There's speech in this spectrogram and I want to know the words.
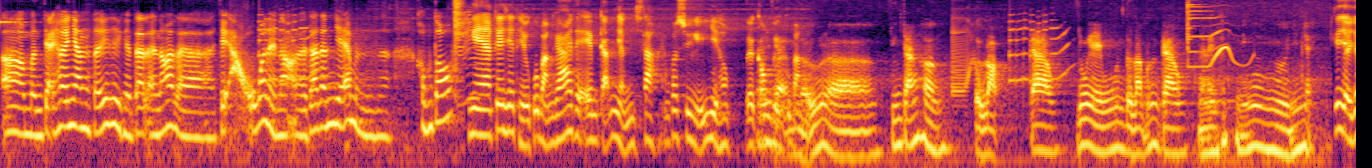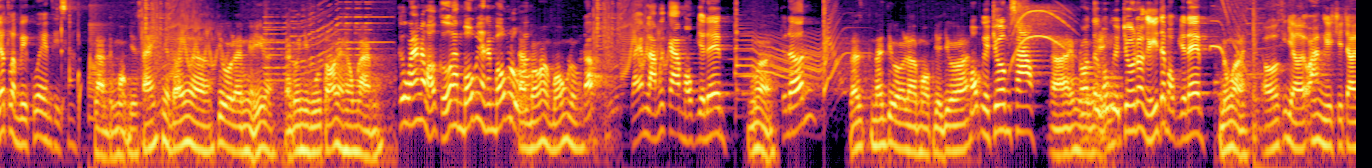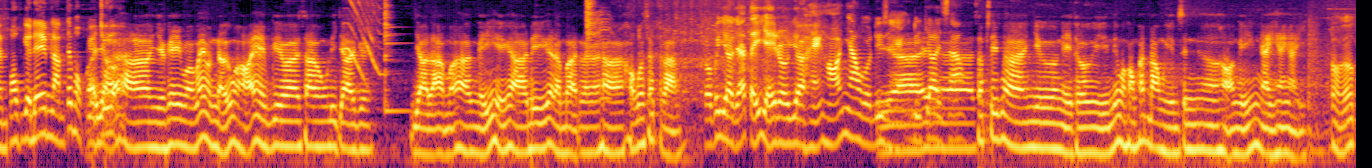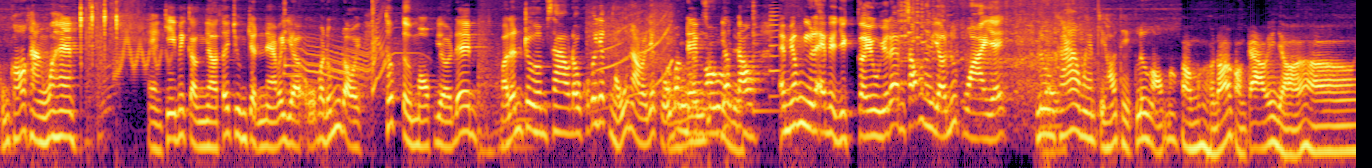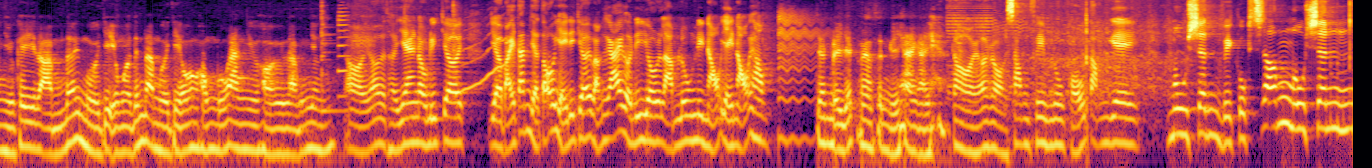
ờ, mình chạy hơi nhanh tí thì người ta lại nói là chạy ẩu quá này nọ người ta đánh giá mình không tốt. Nghe cái giới thiệu của bạn gái thì em cảm nhận sao? Em có suy nghĩ gì không về công việc của bạn? nữ là chín chắn hơn tự lập cao. Giống em cũng tự lập rất là cao nên em thích những người như vậy cái giờ giấc làm việc của em thì sao? Làm từ 1 giờ sáng cho tới ờ, trưa là em nghỉ rồi là coi như buổi tối là không làm nữa. Cái quán nó mở cửa 24 trên 24 luôn hả? tám bốn là bốn luôn. Đó. Là em làm cái ca 1 giờ đêm. Đúng rồi. Cho đến. Tới, tới trưa là một giờ trưa á. 1 giờ trưa hôm sau. Là em rồi từ. 1 giờ trưa đó nghỉ tới 1 giờ đêm. Đúng rồi. Ơi cái giờ oan nghiệt vậy trời. 1 giờ đêm làm tới 1 giờ giờ trưa. à, nhiều khi mà mấy bạn nữ mà hỏi em kêu sao không đi chơi kia giờ làm ở nghỉ thì à, đi là mệt là à, không có sức làm rồi bây giờ giả tỷ vậy rồi giờ hẹn hò nhau rồi đi Thì, hẹn, đi chơi sao? à, sắp xếp à, như ngày thường thì nếu mà không khách đông thì em xin à, họ nghỉ ngày hai ngày. Trời ơi cũng khó khăn quá ha. Hèn chi mới cần nhờ tới chương trình nè bây giờ ủa mà đúng rồi thức từ 1 giờ đêm mà đến trưa hôm sau đâu có cái giấc ngủ nào là giấc ngủ ban đêm Em ngon giấc đâu. Em giống như là em là việt kiều vậy đó em sống theo giờ nước ngoài vậy lương khá không em? Chị hỏi thiệt lương ổn không? Không hồi đó còn cao bây giờ à, nhiều khi làm tới 10 triệu mà tính ra 10 triệu không đủ ăn như hồi làm công nhân. Trời ơi thời gian đâu đi chơi. Giờ bảy tám giờ tối dậy đi chơi với bạn gái rồi đi vô làm luôn đi nổi dậy nổi không? Chắc đi chắc xin nghỉ hai ngày. Trời ơi rồi xong phim luôn khổ tâm ghê mưu sinh vì cuộc sống mưu sinh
